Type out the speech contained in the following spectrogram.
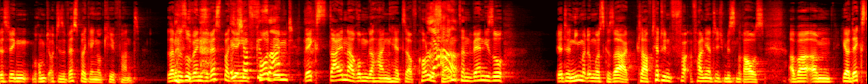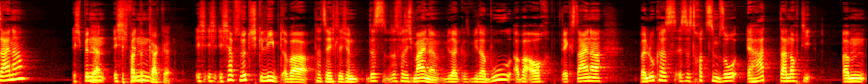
Deswegen, warum ich auch diese Vespa-Gang okay fand. Sagen wir so, wenn diese Vespa-Gang vor gesagt- dem Dex Diner rumgehangen hätte auf Coruscant, Ja. dann wären die so, hätte niemand irgendwas gesagt. Klar, auf Tatooine fa- fallen die natürlich ein bisschen raus. Aber ähm, ja, Dex Diner, ich bin, Ja, ich, ich fand bin, das kacke. ich, ich, ich habe es wirklich geliebt, aber tatsächlich. Und das das, was ich meine. Wieder, wieder Bu, aber auch Dex Diner. Bei Lukas ist es trotzdem so, er hat da noch die ähm,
